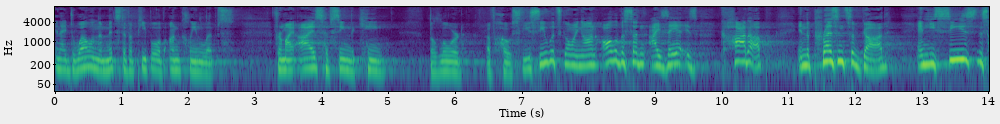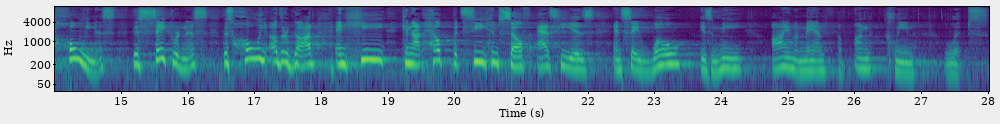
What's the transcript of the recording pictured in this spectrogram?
and I dwell in the midst of a people of unclean lips. For my eyes have seen the King, the Lord of hosts. You see what's going on? All of a sudden, Isaiah is caught up in the presence of God, and he sees this holiness this sacredness, this holy other God, and he cannot help but see himself as he is and say, Woe is me, I am a man of unclean lips.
